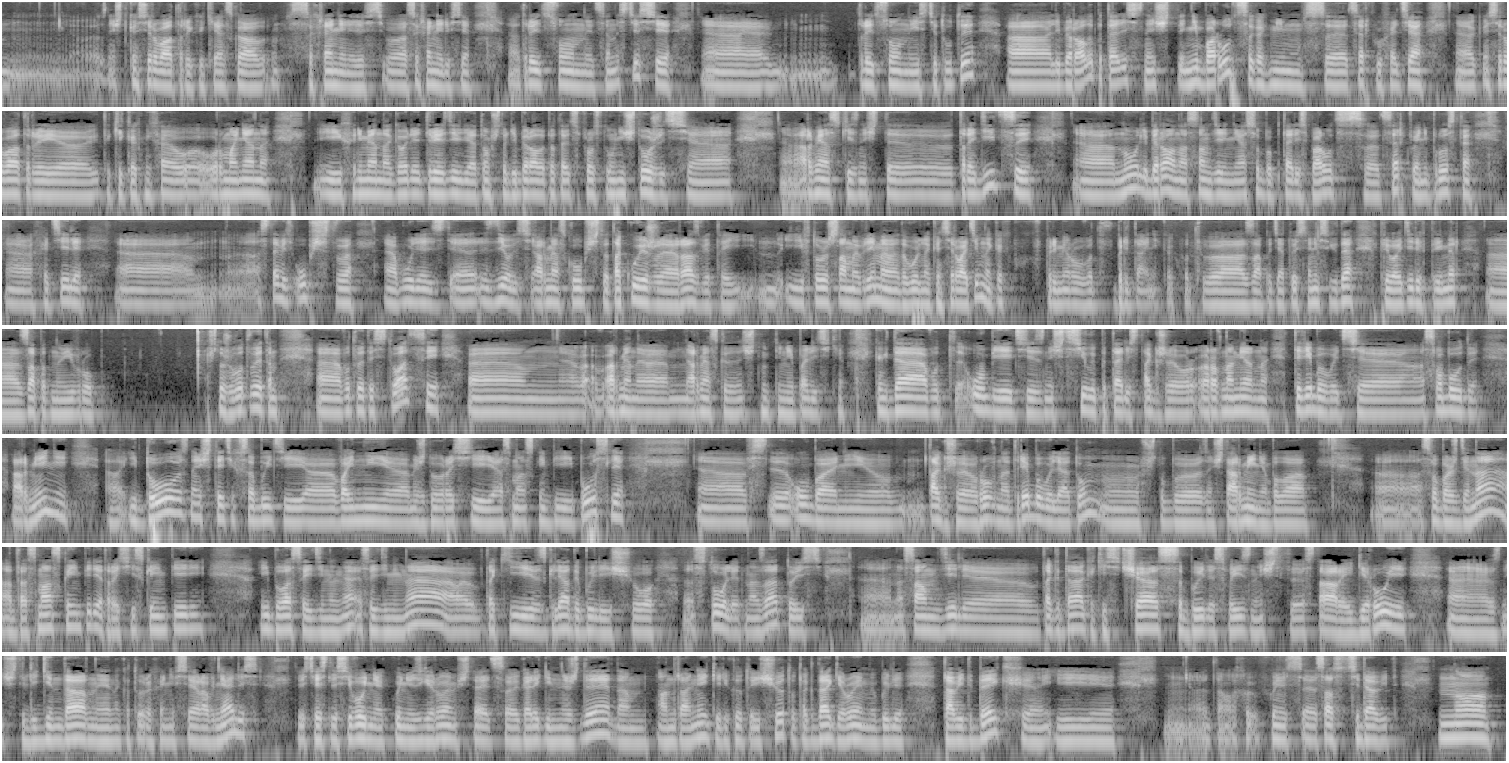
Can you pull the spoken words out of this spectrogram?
значит, консерваторы, как я сказал, сохраняли, сохраняли все э, традиционные ценности, все э, традиционные институты, а либералы пытались, значит, не бороться, как минимум, с церковью, хотя консерваторы, такие как Михаил Урманяна и Хремяна, говорили, твердили о том, что либералы пытаются просто уничтожить армянские, значит, традиции, но либералы, на самом деле, не особо пытались бороться с церковью, они просто э, хотели э, оставить общество э, более, сделать армянское общество такое же развитое и в то же самое время довольно консервативное, как, к примеру, вот в Британии, как вот в Западе. То есть они всегда приводили в пример Западную Европу. Что же, вот в, этом, э, вот в этой ситуации э, армян, армянской значит, внутренней политики, когда вот обе эти значит, силы пытались также равномерно требовать э, свободы Армении, и до значит, этих событий войны между Россией и Османской империей после, оба они также ровно требовали о том, чтобы значит, Армения была Э, освобождена от Османской империи, от Российской империи. И была соединена, соединена. А такие взгляды были еще сто лет назад, то есть на самом деле тогда, как и сейчас, были свои, значит, старые герои, значит, легендарные, на которых они все равнялись. То есть если сегодня какой-нибудь героем считается Галегин Нежде, там, Андранек или кто-то еще, то тогда героями были Давид Бек и там, какой-нибудь Сасути Давид. Но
